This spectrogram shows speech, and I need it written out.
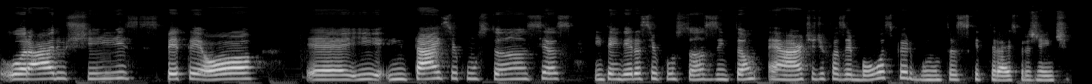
horário X, PTO, é, e em tais circunstâncias, entender as circunstâncias. Então, é a arte de fazer boas perguntas que traz para a gente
